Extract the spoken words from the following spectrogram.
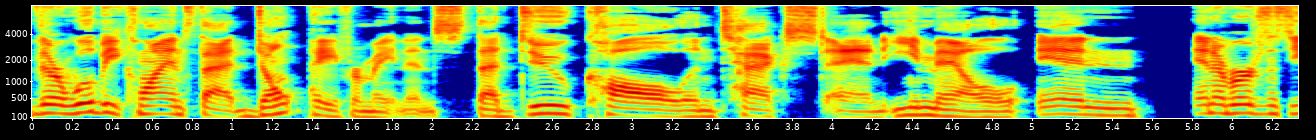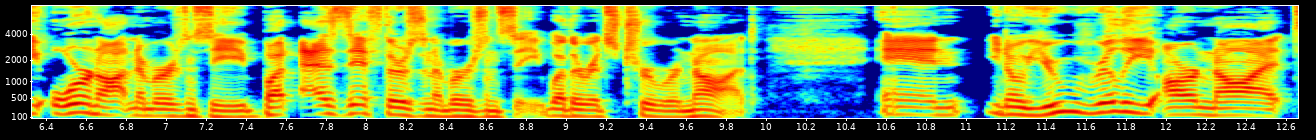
there will be clients that don't pay for maintenance that do call and text and email in an emergency or not an emergency, but as if there's an emergency, whether it's true or not. And, you know, you really are not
